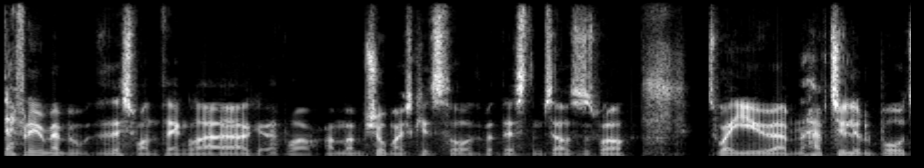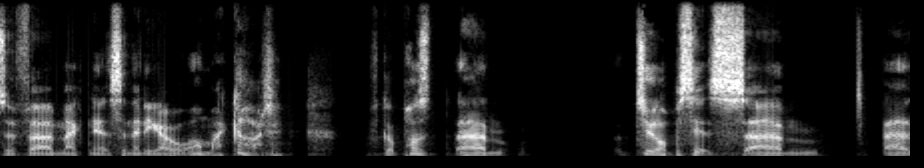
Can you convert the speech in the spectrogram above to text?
definitely remember this one thing. Like, uh, well, I'm, I'm, sure most kids thought about this themselves as well. It's where you um, have two little boards of uh, magnets, and then you go, "Oh my god, I've got pos- um, two opposites, um, uh,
